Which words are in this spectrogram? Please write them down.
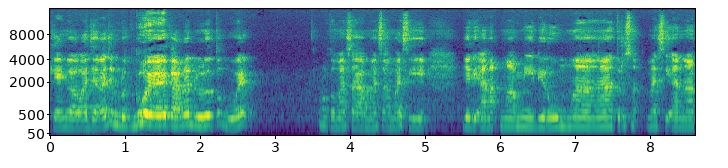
kayak nggak wajar aja menurut gue. Karena dulu tuh gue waktu masa-masa masih jadi anak mami di rumah terus masih anak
